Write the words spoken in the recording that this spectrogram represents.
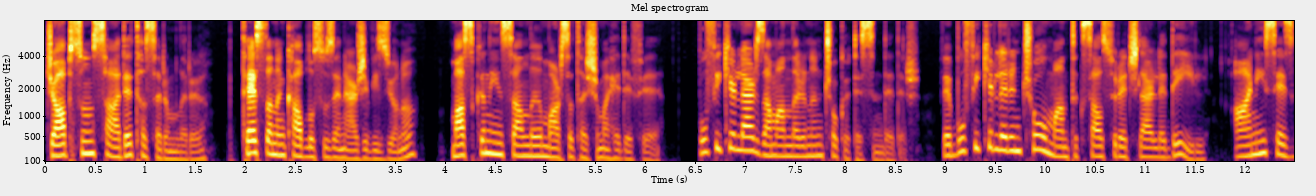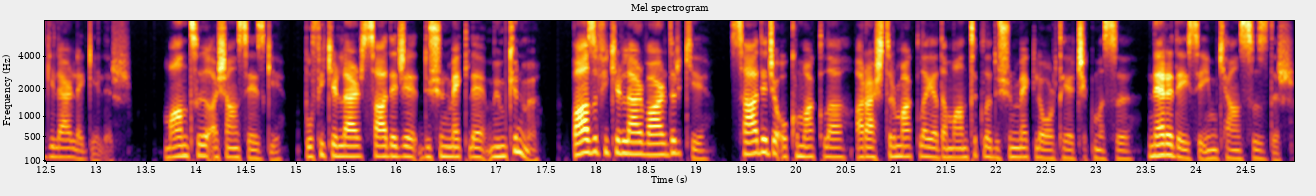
Jobs'un sade tasarımları, Tesla'nın kablosuz enerji vizyonu, Musk'ın insanlığı Mars'a taşıma hedefi. Bu fikirler zamanlarının çok ötesindedir ve bu fikirlerin çoğu mantıksal süreçlerle değil, ani sezgilerle gelir. Mantığı aşan sezgi. Bu fikirler sadece düşünmekle mümkün mü? Bazı fikirler vardır ki sadece okumakla, araştırmakla ya da mantıkla düşünmekle ortaya çıkması neredeyse imkansızdır.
